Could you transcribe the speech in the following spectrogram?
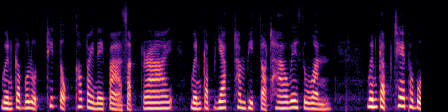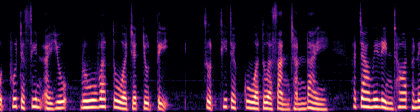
เหมือนกับบุรุษที่ตกเข้าไปในป่าสัตว์ร้าย เหมือนกับยักษ์ทำผิดต่อท้าวเวสสุวรรณเหมือนกับเทพบุตรผู้จะสิ้นอายุรู้ว่าตัวจะจุติ สุดที่จะกลัวตัวสั่นชั้นใด พระเจ้ามิลินทอดพระเน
